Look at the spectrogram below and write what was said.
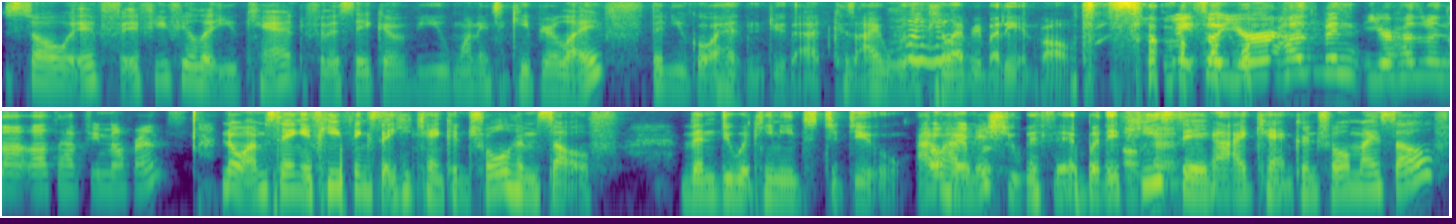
So if if you feel that you can't for the sake of you wanting to keep your life, then you go ahead and do that because I will kill everybody involved. So Wait, so your husband, your husband not allowed to have female friends? no, I'm saying if he thinks that he can't control himself, then do what he needs to do. I don't Okay, have an issue with it, but if he's saying I can't control myself,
